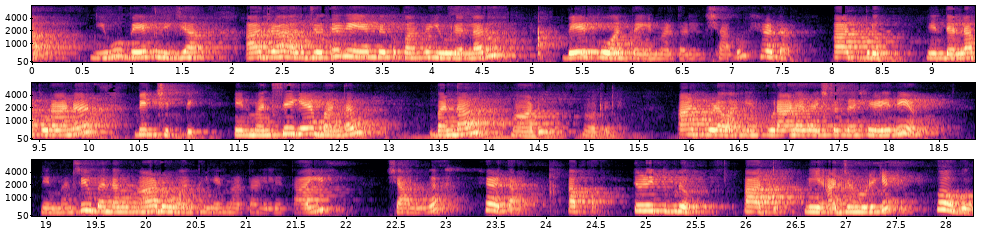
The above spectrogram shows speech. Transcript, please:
ನೀವು ಬೇಕು ನಿಜ, ಆದ್ರೆ ಅದ್ರ ಜೊತೆಗೆ ಏನು ಬೇಕಪ್ಪ ಅಂದರೆ ಇವರೆಲ್ಲರೂ ಬೇಕು ಅಂತ ಏನು ಮಾಡ್ತಾಳೆ ಶಾಲು ಹೇಳ್ತಾಳೆ. ಆತ್ ಬಿಡು, ನಿಂದೆಲ್ಲ ಪುರಾಣ ಬಿಚ್ಚಿಟ್ಟಿ ನಿನ್ನ ಮನಸ್ಸಿಗೆ ಬಂದಂಗೆ ಬಂದಂಗೆ ಮಾಡು. ನೋಡ್ರಿ. ಆತ್ ಬಿಡವ ನೀನು ಪುರಾಣ ಎಲ್ಲ ಇಷ್ಟೊತ್ತ ಹೇಳಿದಿ? ನಿನ್ನ ಮನ್ಸಿಗೆ ಬಂದಂಗೆ ಮಾಡು ಅಂತ ಏನು ಮಾಡ್ತಾಳೆ ಇಲ್ಲಿ ತಾಯಿ? ಶಾಲುಗ ಹೇಳ್ತಾಳೆ. ಅಪ್ಪ, ತಿಳಿತು ಬಿಡು. ಆತು, ನೀ ಅಜ್ಜನೂರಿಗೆ ಹೋಗು.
